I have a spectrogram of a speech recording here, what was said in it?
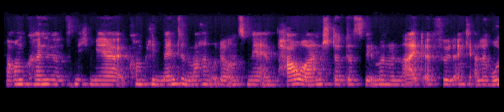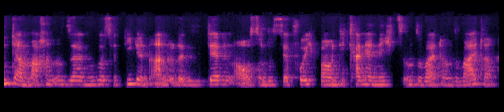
Warum können wir uns nicht mehr Komplimente machen oder uns mehr empowern, statt dass wir immer nur neiderfüllt eigentlich alle runtermachen und sagen, was hat die denn an oder wie sieht der denn aus und das ist ja furchtbar und die kann ja nichts und so weiter und so weiter.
